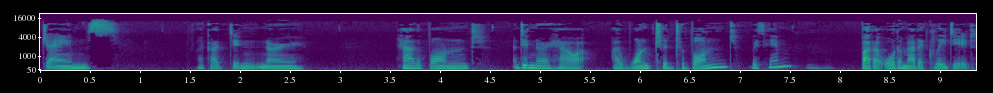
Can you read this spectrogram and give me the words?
James. Like, I didn't know how to bond. I didn't know how I wanted to bond with him, but I automatically did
